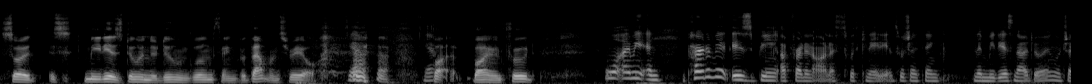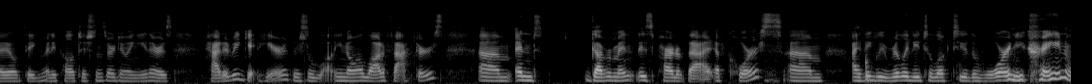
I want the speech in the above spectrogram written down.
So it, it's media's doing their doom and gloom thing, but that one's real. Yeah. Yeah. Buy, buying food. Well, I mean, and part of it is being upfront and honest with Canadians, which I think the media is now doing, which I don't think many politicians are doing either. Is how did we get here? There's a lot, you know, a lot of factors, um, and government is part of that, of course. Um, I think we really need to look to the war in Ukraine.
